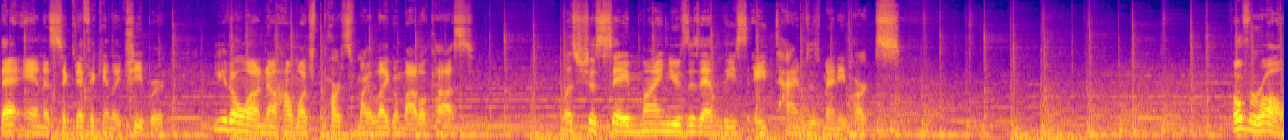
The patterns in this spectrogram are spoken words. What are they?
That and is significantly cheaper. You don't want to know how much parts my LEGO model cost. Let's just say mine uses at least 8 times as many parts. Overall,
